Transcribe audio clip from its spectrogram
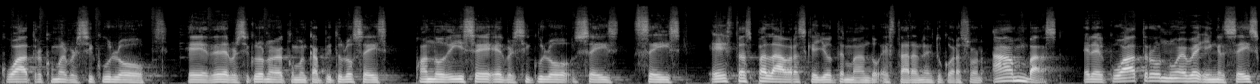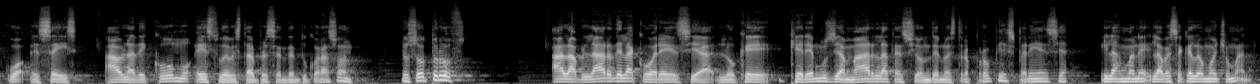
4 como el versículo eh, desde el versículo 9 como el capítulo 6, cuando dice el versículo 6, 6, estas palabras que yo te mando estarán en tu corazón. Ambas, en el 4, 9 y en el 6, 6, habla de cómo esto debe estar presente en tu corazón. Nosotros, al hablar de la coherencia, lo que queremos llamar la atención de nuestra propia experiencia y las, las veces que lo hemos hecho mal,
